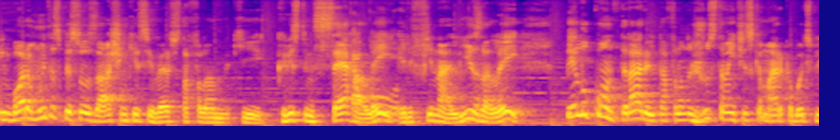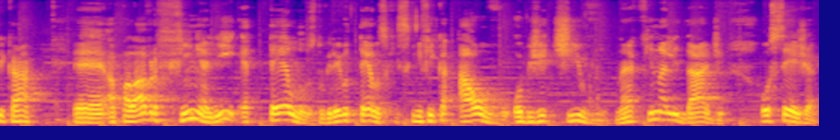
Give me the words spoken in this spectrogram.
embora muitas pessoas achem que esse verso está falando que Cristo encerra Acabou. a lei, ele finaliza a lei, pelo contrário, ele está falando justamente isso que a Mário acabou de explicar. É, a palavra fim ali é telos, do grego telos, que significa alvo, objetivo, né? finalidade. Ou seja,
